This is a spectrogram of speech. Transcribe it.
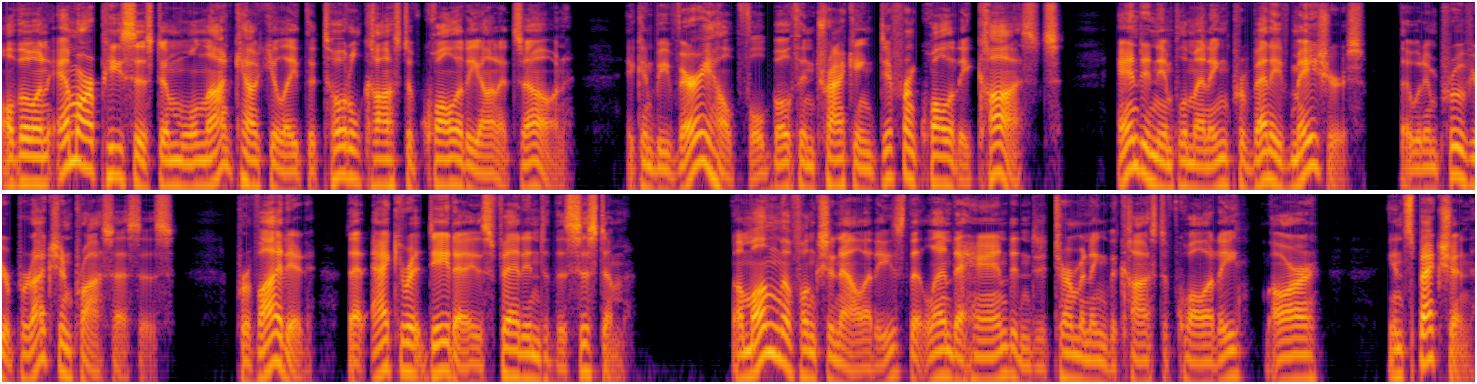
Although an MRP system will not calculate the total cost of quality on its own, it can be very helpful both in tracking different quality costs and in implementing preventive measures that would improve your production processes, provided that accurate data is fed into the system. Among the functionalities that lend a hand in determining the cost of quality are inspection.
